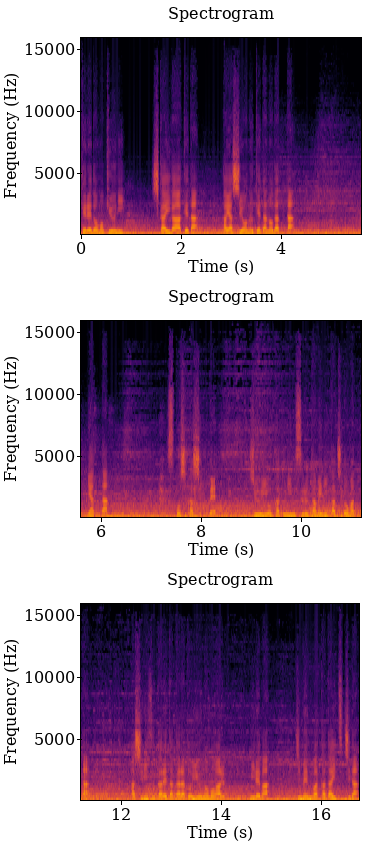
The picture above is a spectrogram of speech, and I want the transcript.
けれども急に、視界が開けた。林を抜けたのだった。やった。少し走って、周囲を確認するために立ち止まった。走り疲れたからというのもある。見れば、地面は硬い土だ。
